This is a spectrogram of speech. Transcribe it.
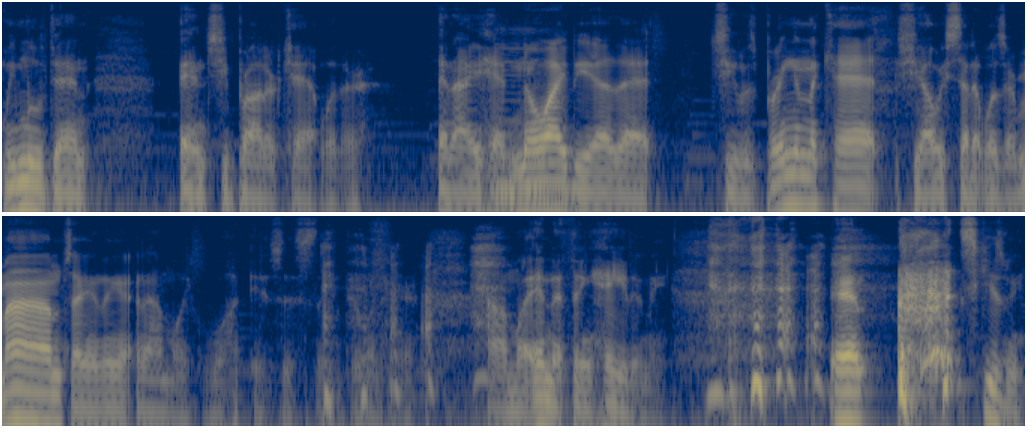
We moved in, and she brought her cat with her, and I had no idea that she was bringing the cat. She always said it was her mom's, anything, and I'm like, "What is this thing doing here?" um, and the thing hated me, and excuse me.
